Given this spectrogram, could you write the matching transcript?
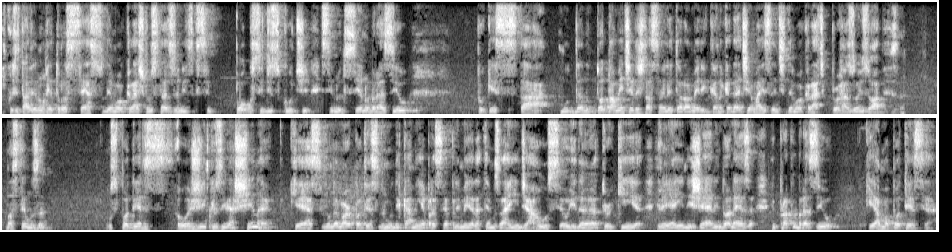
Inclusive está havendo um retrocesso democrático nos Estados Unidos que se, pouco se discute, se noticia no Brasil, porque se está mudando totalmente a legislação eleitoral americana, cada dia mais antidemocrática, por razões óbvias. Né? Nós temos os poderes hoje, inclusive a China, que é a segunda maior potência do mundo e caminha para ser a primeira. Temos a Índia, a Rússia, o Irã, a Turquia, vem aí Nigéria, Indonésia e o próprio Brasil, que é uma potência.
